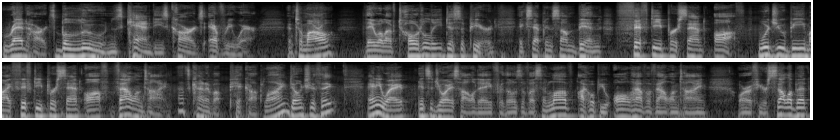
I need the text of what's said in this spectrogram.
red hearts, balloons, candies, cards everywhere. And tomorrow, they will have totally disappeared, except in some bin 50% off. Would you be my 50% off Valentine? That's kind of a pickup line, don't you think? Anyway, it's a joyous holiday for those of us in love. I hope you all have a Valentine. Or if you're celibate,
